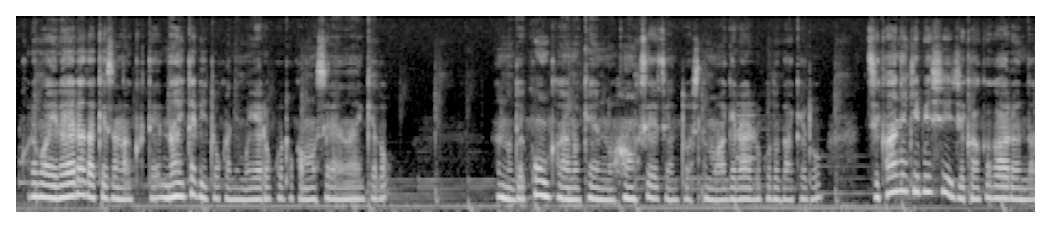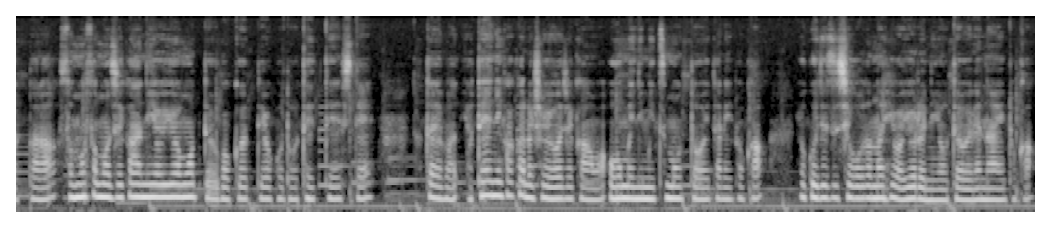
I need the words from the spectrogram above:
これはイライラだけじゃなくて泣いたりとかにも言えることかもしれないけど。なので今回の件の反省点としても挙げられることだけど時間に厳しい自覚があるんだったらそもそも時間に余裕を持って動くっていうことを徹底して例えば予定にかかる所要時間は多めに見積もっておいたりとか翌日仕事の日は夜に予定を入れないとか、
